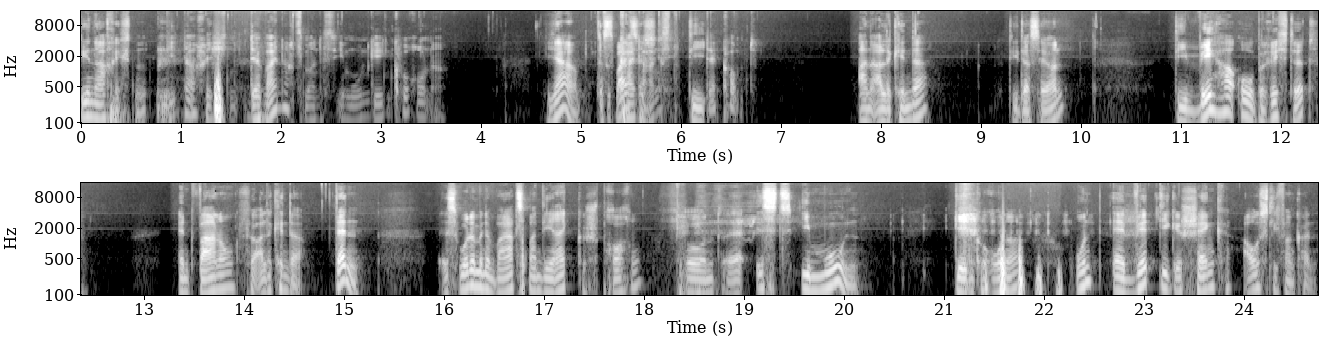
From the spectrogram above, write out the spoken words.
Die Nachrichten. Die Nachrichten. Der Weihnachtsmann ist immun gegen Corona. Ja, das Also weiß keine ich. Angst, Die der kommt. an alle Kinder, die das hören. Die WHO berichtet, Entwarnung für alle Kinder. Denn es wurde mit dem Weihnachtsmann direkt gesprochen und er ist immun gegen Corona und er wird die Geschenke ausliefern können.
